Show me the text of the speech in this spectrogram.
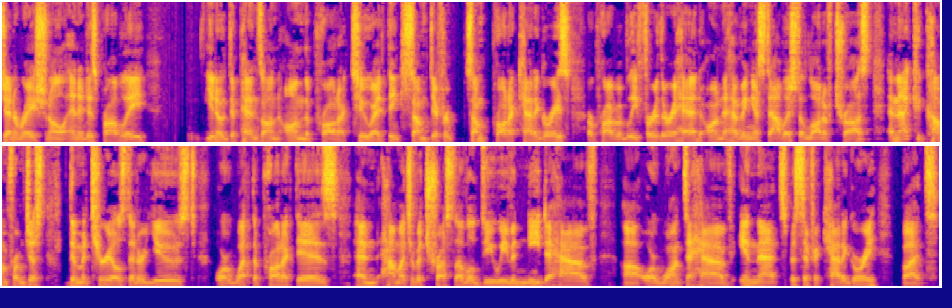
generational, and it is probably you know depends on on the product too i think some different some product categories are probably further ahead on having established a lot of trust and that could come from just the materials that are used or what the product is and how much of a trust level do you even need to have uh, or want to have in that specific category but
